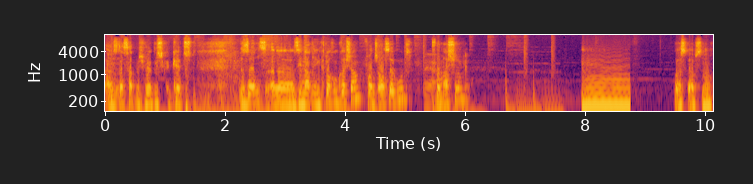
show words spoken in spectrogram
Also das hat mich wirklich gecatcht. Sonst, äh, sie nannten ihn Knochenbrecher, fand ich auch sehr gut. Ja. Von Asche. Hm, was gab's noch?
